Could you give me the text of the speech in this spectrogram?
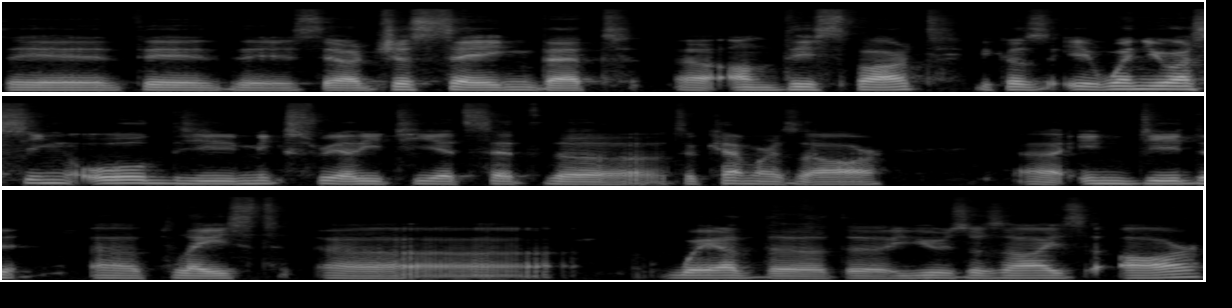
They, they, they, they are just saying that uh, on this part because it, when you are seeing all the mixed reality headset the the cameras are uh, indeed uh, placed where the the user's eyes are.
